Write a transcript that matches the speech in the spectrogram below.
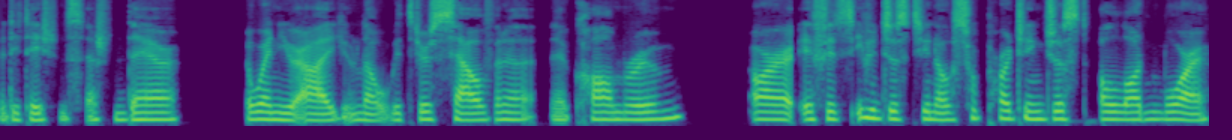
meditation session there when you are, you know, with yourself in a, in a calm room, or if it's even just, you know, supporting just a lot more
